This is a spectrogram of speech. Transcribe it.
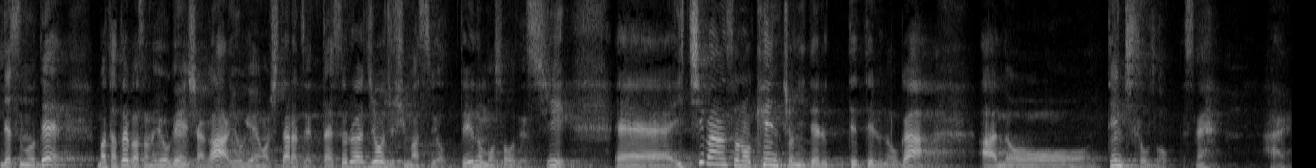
ですので、まあ、例えばその預言者が預言をしたら絶対それは成就しますよっていうのもそうですし、えー、一番その顕著に出る出てるのがあの天地創造ですね。はい。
